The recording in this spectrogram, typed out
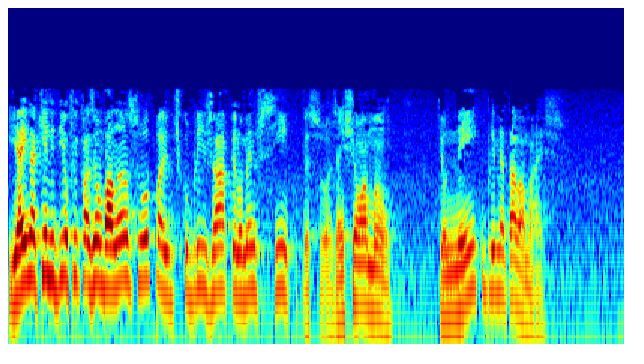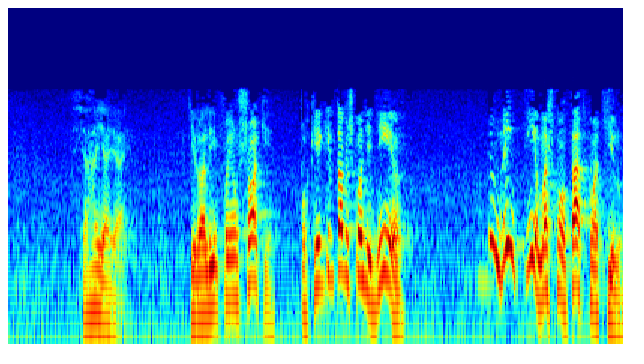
E aí naquele dia eu fui fazer um balanço, opa, eu descobri já pelo menos cinco pessoas, já enchiam a mão, que eu nem cumprimentava mais. Ai, ai, ai. Aquilo ali foi um choque, porque aquilo estava escondidinho. Eu nem tinha mais contato com aquilo.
